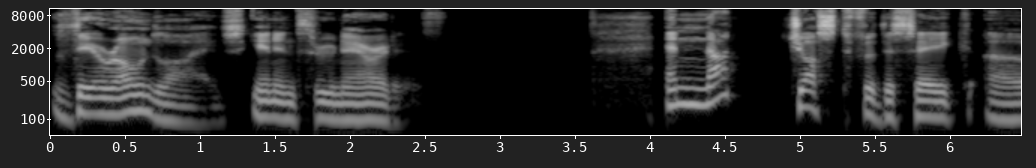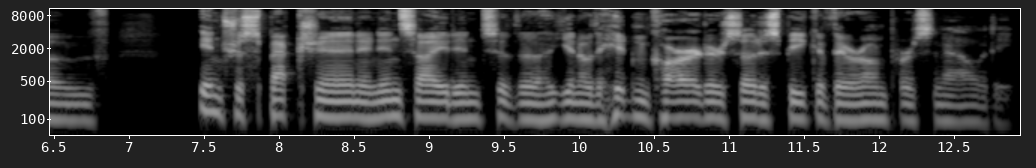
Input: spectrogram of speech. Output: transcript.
their own lives in and through narrative. And not just for the sake of introspection and insight into the, you know, the hidden corridors, so to speak, of their own personality.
